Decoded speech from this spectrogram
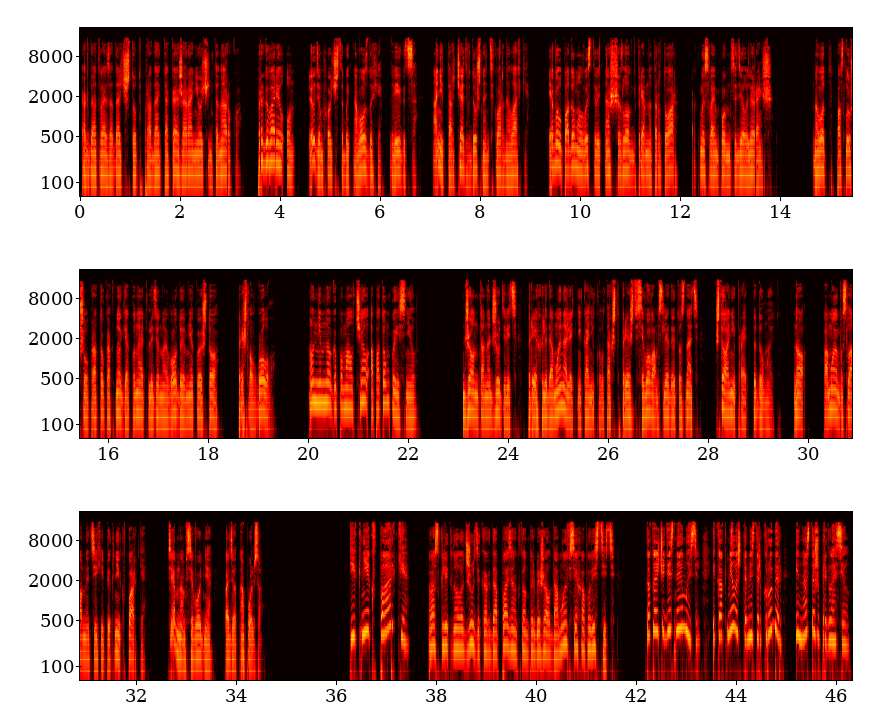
«Когда твоя задача что-то продать, такая жара не очень-то на руку», — проговорил он. «Людям хочется быть на воздухе, двигаться, а не торчать в душной антикварной лавке. Я был подумал выставить наши шезлонги прямо на тротуар, как мы с вами, помнится, делали раньше. Но вот послушал про то, как ноги окунают в ледяную воду, и мне кое-что пришло в голову». Он немного помолчал, а потом пояснил. Джонатан и Джуди ведь приехали домой на летние каникулы, так что прежде всего вам следует узнать, что они про это думают. Но, по-моему, славный тихий пикник в парке всем нам сегодня пойдет на пользу». «Пикник в парке?» — воскликнула Джуди, когда Пазингтон прибежал домой всех оповестить. «Какая чудесная мысль! И как мило, что мистер Крубер и нас тоже пригласил!»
